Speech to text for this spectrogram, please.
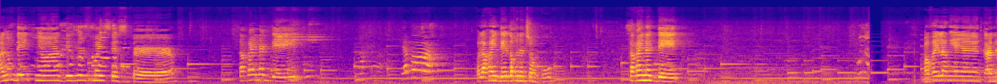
Anong date nyo? This is my sister. Saan kayo nag-date? Po. Wala kayong date, ako na ko. Saan kayo nag-date? Okay lang yan, yan, yan, ano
